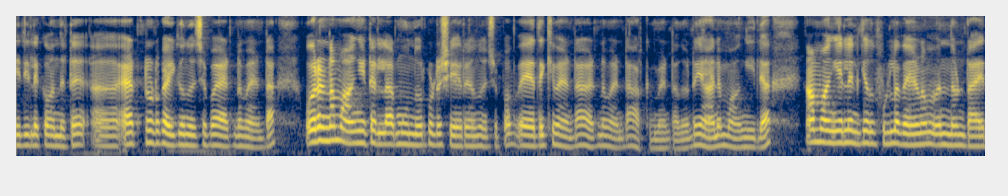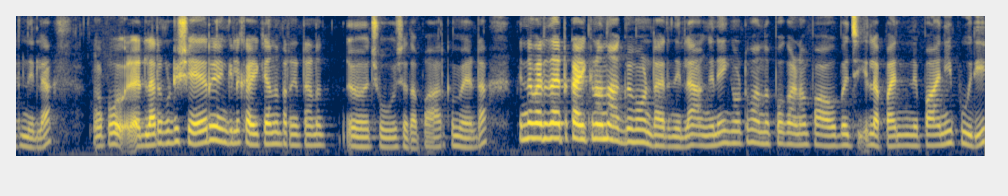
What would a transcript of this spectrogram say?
ഏരിയയിലൊക്കെ വന്നിട്ട് ഏട്ടനോട് കഴിക്കുമെന്ന് വെച്ചപ്പോൾ ഏട്ടന് വേണ്ട. ഒരെണ്ണം വാങ്ങിയിട്ടല്ല മൂന്നൂറ് കൂടെ ഷെയർ ചെയ്യുമെന്ന് വെച്ചപ്പോൾ വേദയ്ക്ക് വേണ്ട ഏട്ടന് വേണ്ട ആർക്കും വേണ്ട. അതുകൊണ്ട് ഞാനും വാങ്ങിയില്ല. ആ വാങ്ങിയാലും എനിക്കത് ഫുള്ള് വേണം എന്നുണ്ടായിരുന്നില്ല. അപ്പോൾ എല്ലാവരും കൂടി ഷെയർ ചെയ്യുമെങ്കിൽ കഴിക്കാമെന്ന് പറഞ്ഞിട്ടാണ് ചോദിച്ചത്. അപ്പോൾ ആർക്കും വേണ്ട. പിന്നെ വലുതായിട്ട് കഴിക്കണമെന്ന് ആഗ്രഹം ഉണ്ടായിരുന്നില്ല. അങ്ങനെ ഇങ്ങോട്ട് വന്നപ്പോൾ കാണാം പാവ് ബജി ഇല്ല പനി പാനിപൂരി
